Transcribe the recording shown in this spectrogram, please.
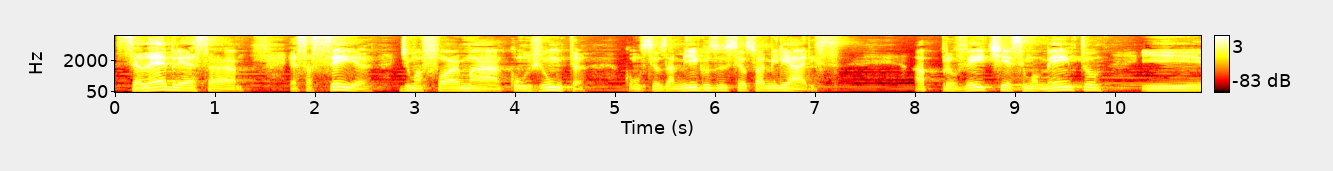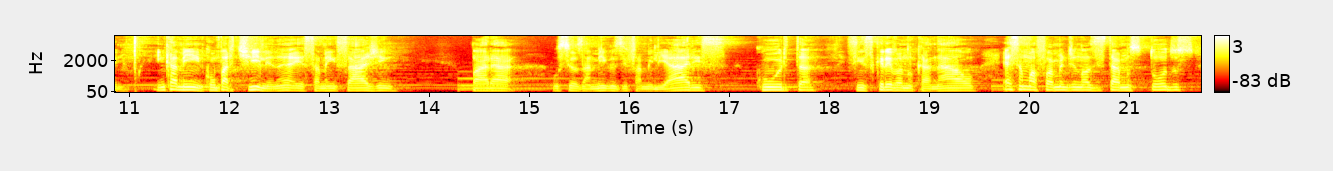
celebre essa, essa ceia de uma forma conjunta com seus amigos e seus familiares. Aproveite esse momento e encaminhe, compartilhe né, essa mensagem para os seus amigos e familiares, curta, se inscreva no canal. Essa é uma forma de nós estarmos todos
